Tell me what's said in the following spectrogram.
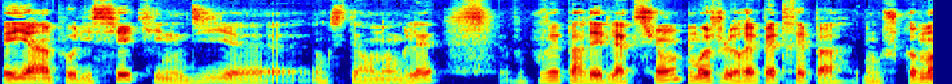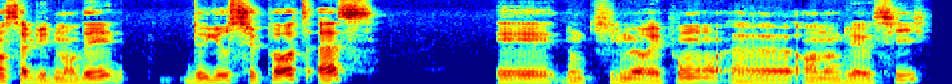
et il y a un policier qui nous dit, euh, donc c'était en anglais, vous pouvez parler de l'action, moi je le répéterai pas. Donc je commence à lui demander, Do you support us? Et donc il me répond euh, en anglais aussi,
